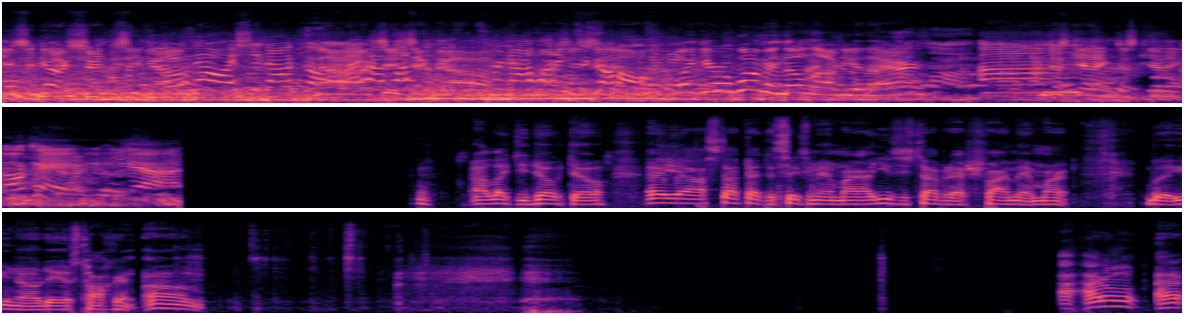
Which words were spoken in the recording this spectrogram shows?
You should go. Shouldn't she go? No, I should not go. No, I have she lots should of go. reasons for not wanting She to should. go. Well, you're a woman. They'll love you there. Um, I'm just kidding. Just kidding. Okay. Yeah. I like the joke though. Hey y'all, stopped at the six minute mark. I usually stop at that five minute mark, but you know they was talking. Um, I, don't. I,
